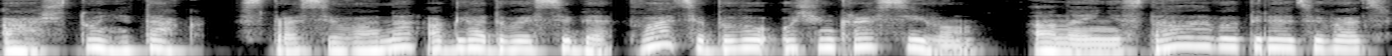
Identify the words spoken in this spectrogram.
«А что не так?» – спросила она, оглядывая себя. Платье было очень красивым. Она и не стала его переодевать.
